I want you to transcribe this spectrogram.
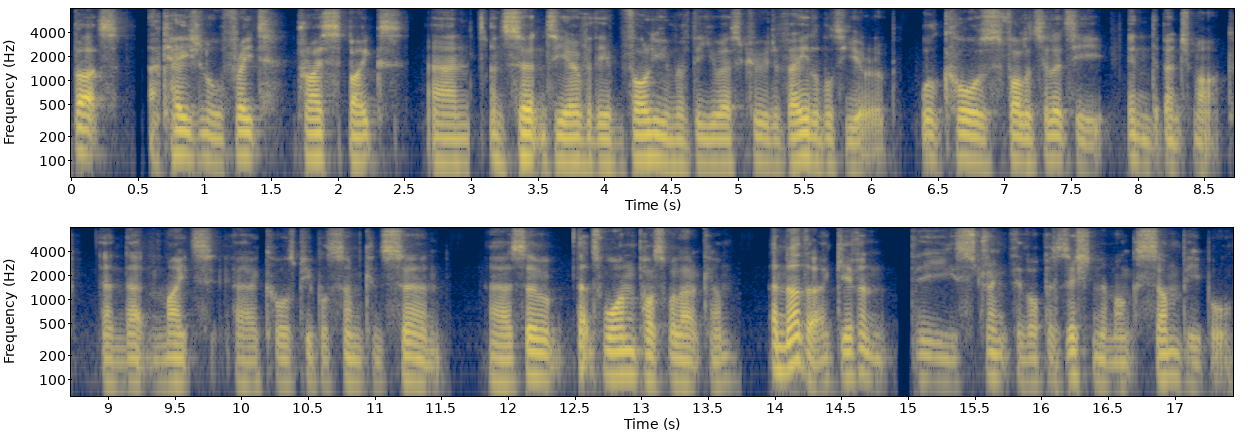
but occasional freight price spikes and uncertainty over the volume of the US crude available to Europe will cause volatility in the benchmark, and that might uh, cause people some concern. Uh, so that's one possible outcome. Another, given the strength of opposition amongst some people,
